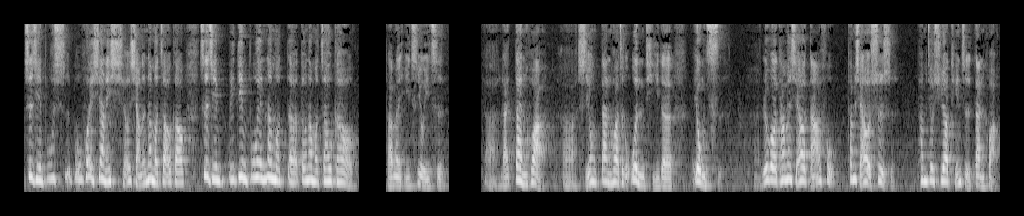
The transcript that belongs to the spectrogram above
事情不是不会像你所想的那么糟糕，事情一定不会那么呃都那么糟糕。”他们一次又一次啊来淡化啊使用淡化这个问题的用词如果他们想要答复，他们想要有事实，他们就需要停止淡化。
